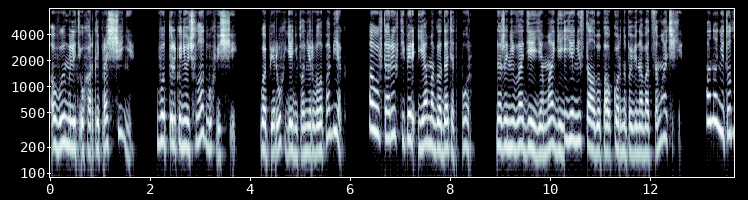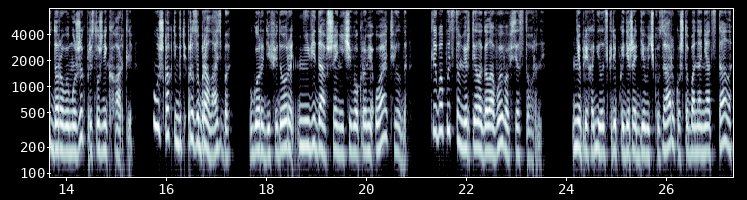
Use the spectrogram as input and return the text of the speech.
вымолить у Хартли прощение. Вот только не учла двух вещей. Во-первых, я не планировала побег. А во-вторых, теперь я могла дать отпор. Даже не владея я магией, я не стала бы покорно повиноваться мачехе. Она не тот здоровый мужик-прислужник Хартли. Уж как-нибудь разобралась бы. В городе Федора, не видавшая ничего, кроме Уайтфилда, с любопытством вертела головой во все стороны. Мне приходилось крепко держать девочку за руку, чтобы она не отстала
